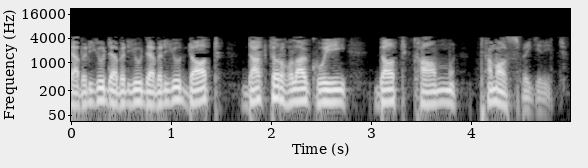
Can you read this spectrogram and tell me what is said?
www.drholakui.com تماس بگیرید.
